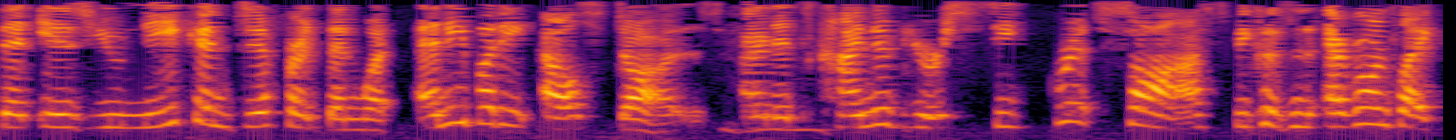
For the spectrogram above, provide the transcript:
that is unique and different than what anybody else does, mm-hmm. and it's kind of your secret sauce because everyone's like,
